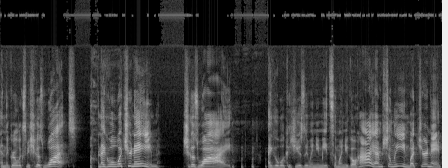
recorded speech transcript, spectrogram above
And the girl looks at me. She goes, "What?" And I go, Well, what's your name? She goes, Why? I go, Well, because usually when you meet someone, you go, Hi, I'm Shelene. What's your name?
